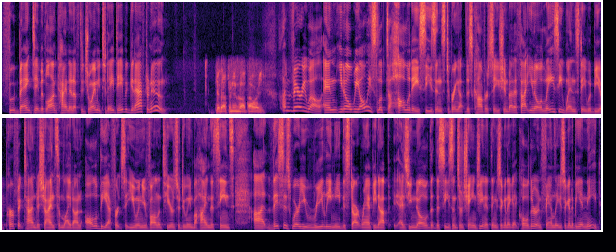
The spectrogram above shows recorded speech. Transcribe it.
Food Bank, David Long, kind enough to join me today. David, good afternoon. Good afternoon, Rob. How are you? I'm very well. And, you know, we always look to holiday seasons to bring up this conversation, but I thought, you know, a lazy Wednesday would be a perfect time to shine some light on all of the efforts that you and your volunteers are doing behind the scenes. Uh, this is where you really need to start ramping up as you know that the seasons are changing and things are going to get colder and families are going to be in need.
